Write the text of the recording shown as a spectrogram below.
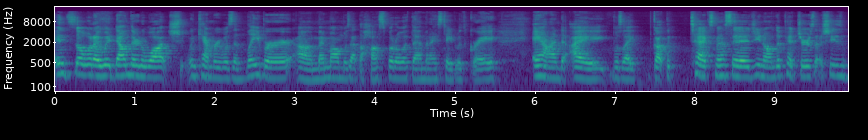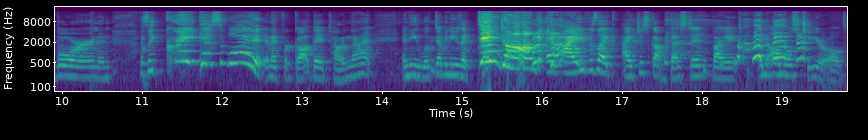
And so when I went down there to watch when Camry was in labor, um, my mom was at the hospital with them and I stayed with Gray. And I was like, got the text message, you know, the pictures that she's born. And I was like, Gray, guess what? And I forgot they had taught him that. And he looked at me and he was like, ding dong. And I was like, I just got bested by an almost two year old.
